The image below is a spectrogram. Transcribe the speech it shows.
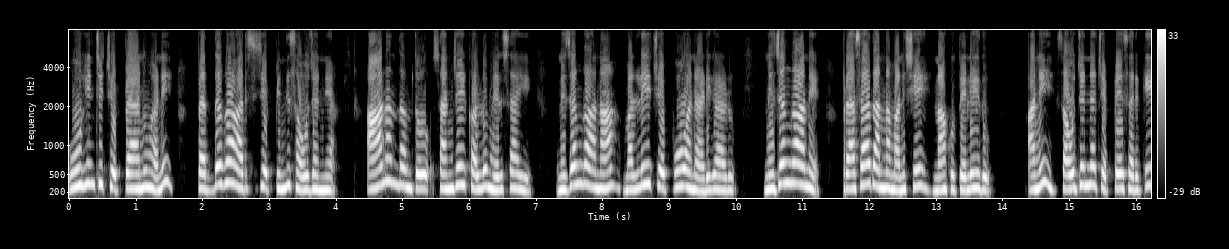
ఊహించి చెప్పాను అని పెద్దగా అరిచి చెప్పింది సౌజన్య. ఆనందంతో సంజయ్ కళ్ళు మెరిశాయి. నిజంగానా? మళ్ళీ చెప్పు అని అడిగాడు. నిజంగానే. ప్రసాద్ అన్న మనిషే నాకు తెలీదు అని సౌజన్య చెప్పేసరికి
